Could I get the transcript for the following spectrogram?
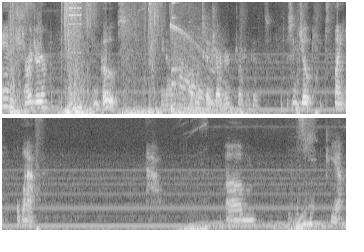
And Charger goes. You know, oh, let's go Charger. Charger goes. It's a joke. It's funny. Laugh. Um. Yeah.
